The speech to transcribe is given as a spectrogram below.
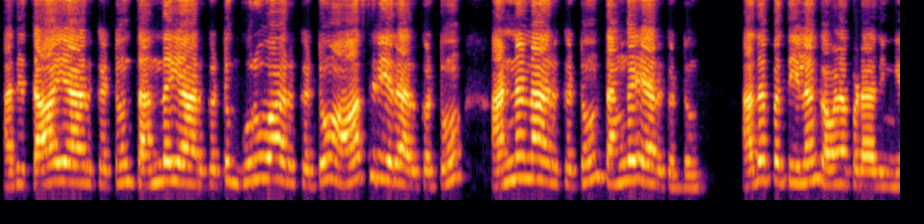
அது தாயா இருக்கட்டும் தந்தையா இருக்கட்டும் குருவா இருக்கட்டும் ஆசிரியரா இருக்கட்டும் அண்ணனா இருக்கட்டும் தங்கையா இருக்கட்டும். அதை பத்திலாம் கவலைப்படாதீங்க.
